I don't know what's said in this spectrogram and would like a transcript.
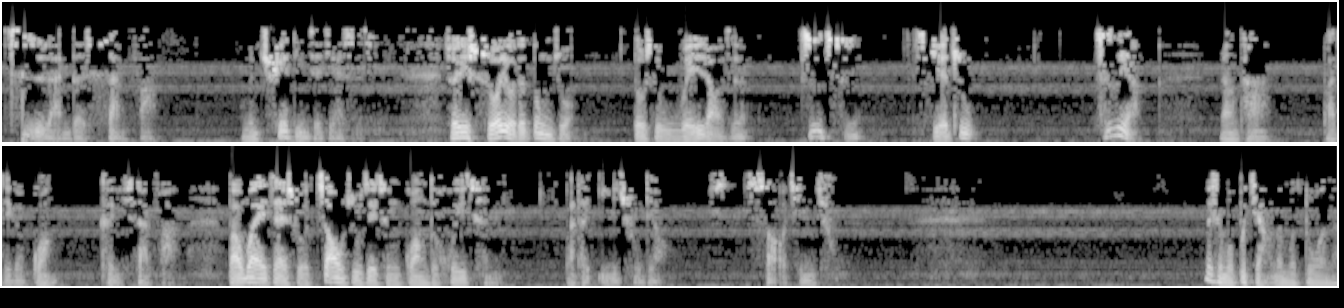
自然的散发。我们确定这件事情，所以所有的动作都是围绕着支持、协助、滋养，让他把这个光可以散发。把外在所罩住这层光的灰尘，把它移除掉，扫清楚。为什么不讲那么多呢？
